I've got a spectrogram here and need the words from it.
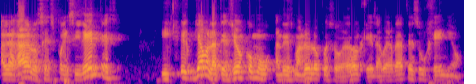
agarrar a los expresidentes. Y llama la atención como Andrés Manuel López Obrador, que la verdad es un genio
